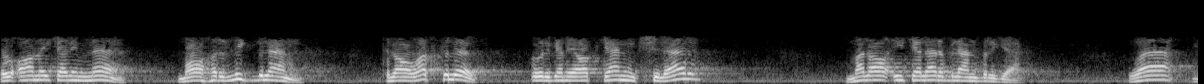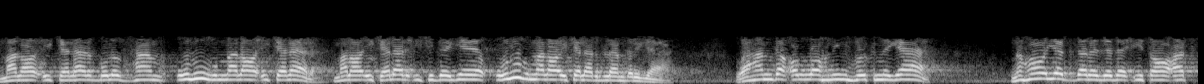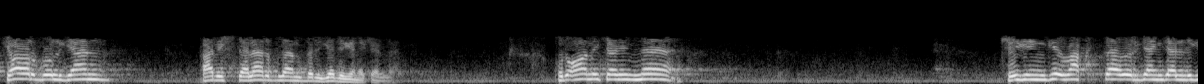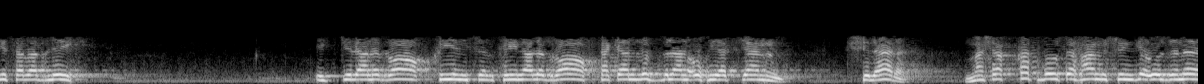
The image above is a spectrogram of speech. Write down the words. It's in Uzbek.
qur'oni karimni mohirlik bilan tilovat qilib o'rganayotgan kishilar maloikalar bilan birga. Va maloikalar bo'lib ham ulug' maloikalar maloikalar ichidagi ulug' maloikalar bilan birga. Va hamda allohning hukmiga nihoyat darajada itoatkor bo'lgan farishtalar bilan birga degan ekanlar. Qur'oni karimni keyingi vaqtda o'rganganligi sababli ikkilanibroq qiynalibroq takalluf bilan o'qiyotgan kishilar mashaqqat bo'lsa ham shunga o'zini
